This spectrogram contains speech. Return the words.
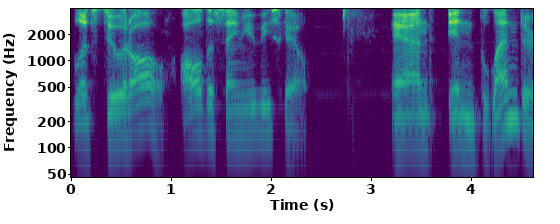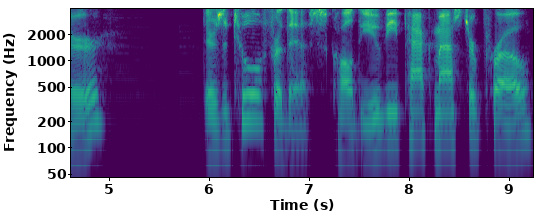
let's do it all all the same uv scale. And in blender there's a tool for this called uv pack master pro.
